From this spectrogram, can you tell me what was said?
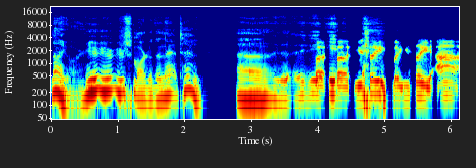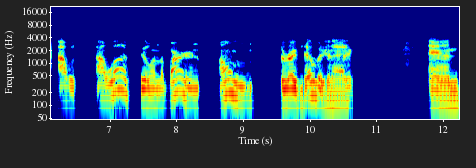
No, you aren't. You're, you're, you're smarter than that, too. Uh, it, but it, but you see, but you see, I I was I was still in the burn on the Raven Television Addict and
